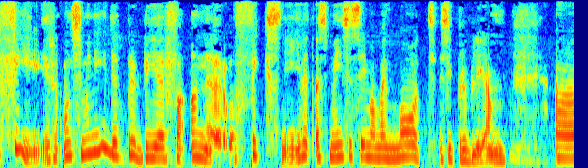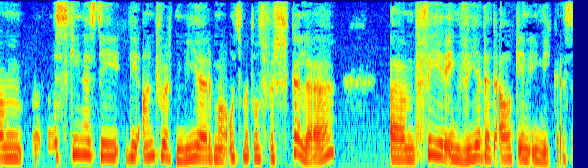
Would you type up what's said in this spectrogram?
vier. Ons moenie dit probeer verander of fix nie. Jy weet as mense sê maar my maat is die probleem. Ehm um, miskien is die die antwoord meer maar ons moet ons verskille ehm um, vier en weet dat elkeen uniek is.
